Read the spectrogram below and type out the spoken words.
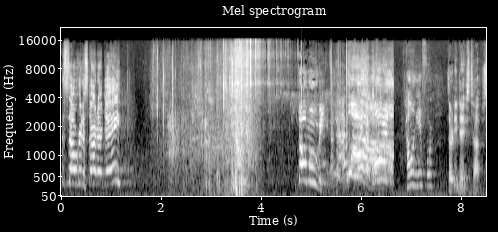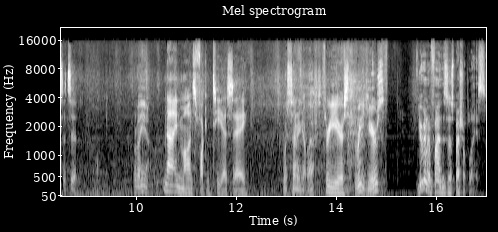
This is how we're gonna start our day? No moving! What? How long are you for? 30 days tops. That's it. What about you? Nine months, fucking TSA. How much time you got left? Three years. Three years? You're going to find this a special place.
